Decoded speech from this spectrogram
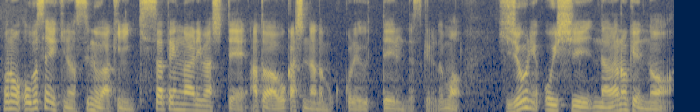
この小布施駅のすぐ脇に喫茶店がありましてあとはお菓子などもここで売っているんですけれども非常に美味しい長野県の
